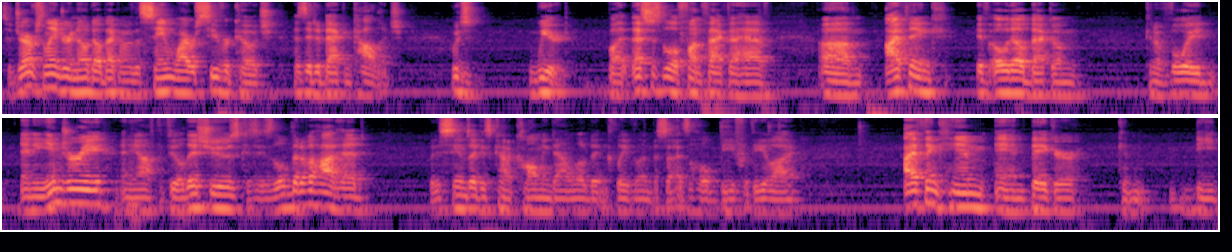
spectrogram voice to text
So Jarvis Landry and Odell Beckham are the same wide receiver coach as they did back in college, which is weird. But that's just a little fun fact I have. Um, I think if Odell Beckham can avoid any injury, any off the field issues, because he's a little bit of a hothead, but he seems like he's kind of calming down a little bit in Cleveland. Besides the whole beef with Eli, I think him and Baker can be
